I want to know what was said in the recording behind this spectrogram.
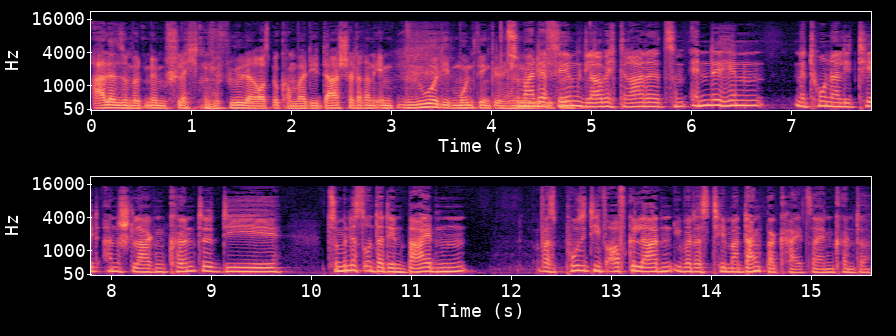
alle so mit, mit einem schlechten Gefühl daraus bekommen, weil die Darstellerin eben nur die Mundwinkel hängen. Zumal der Film, glaube ich, gerade zum Ende hin eine Tonalität anschlagen könnte, die zumindest unter den beiden was positiv aufgeladen über das Thema Dankbarkeit sein könnte.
